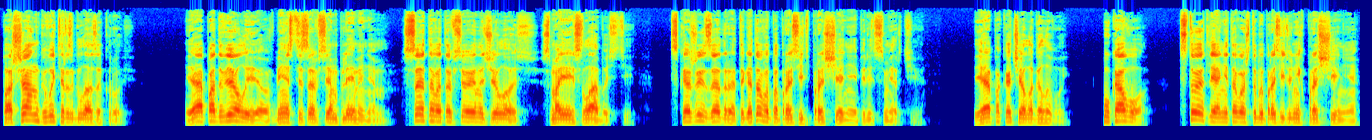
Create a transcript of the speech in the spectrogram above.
Пашанг вытер с глаза кровь. «Я подвел ее вместе со всем племенем. С этого-то все и началось, с моей слабости. Скажи, Зедра, ты готова попросить прощения перед смертью?» Я покачала головой. «У кого? Стоят ли они того, чтобы просить у них прощения?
